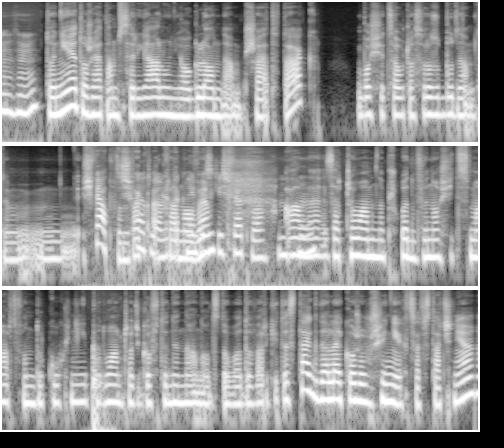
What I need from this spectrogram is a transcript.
Mhm. To nie to, że ja tam serialu nie oglądam przed, tak? Bo się cały czas rozbudzam tym mm, światłem, tak? światłem tak, ekranowym. Tak, światło. Mhm. Ale zaczęłam na przykład wynosić smartfon do kuchni i podłączać go wtedy na noc do ładowarki. To jest tak daleko, że już się nie chce wstać, nie?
